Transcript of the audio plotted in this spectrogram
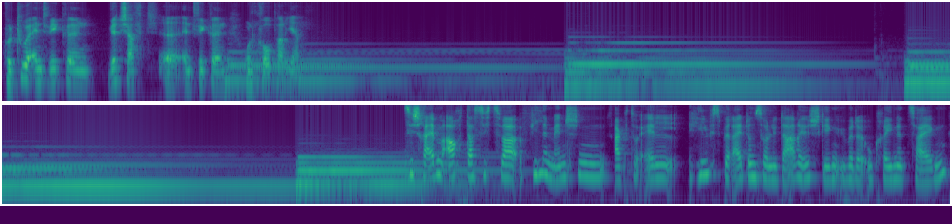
Kultur entwickeln, Wirtschaft äh, entwickeln und kooperieren. Sie schreiben auch, dass sich zwar viele Menschen aktuell hilfsbereit und solidarisch gegenüber der Ukraine zeigen,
